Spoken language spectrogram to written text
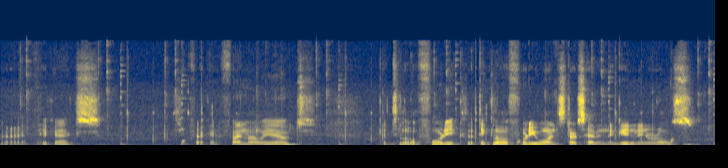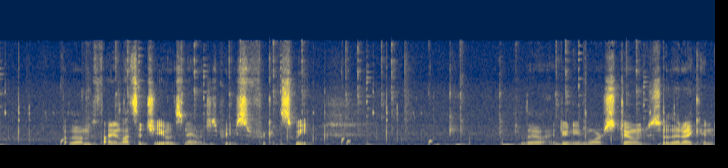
Alright, pickaxe. See if I can find my way out. Get to level 40, because I think level 41 starts having the good minerals. Although I'm finding lots of geodes now, which is pretty freaking sweet. Although I do need more stone so that I can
